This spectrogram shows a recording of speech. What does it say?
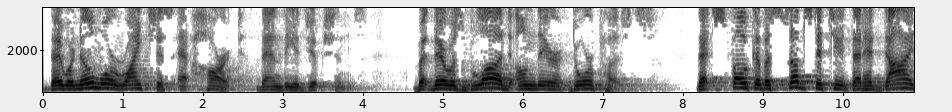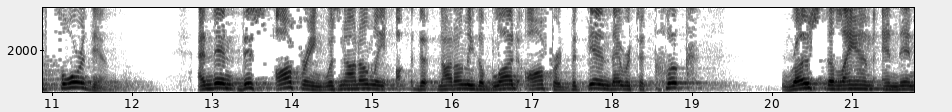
they were no more righteous at heart than the Egyptians. But there was blood on their doorposts that spoke of a substitute that had died for them. And then this offering was not only the, not only the blood offered, but then they were to cook, roast the lamb, and then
